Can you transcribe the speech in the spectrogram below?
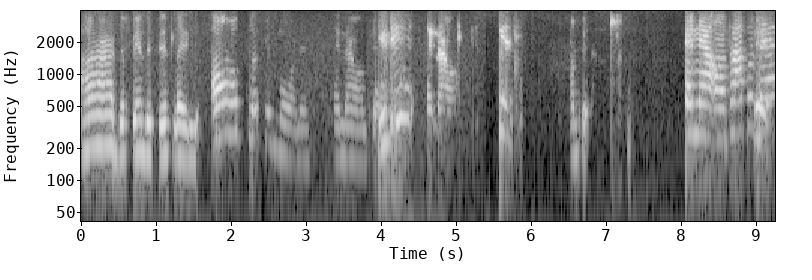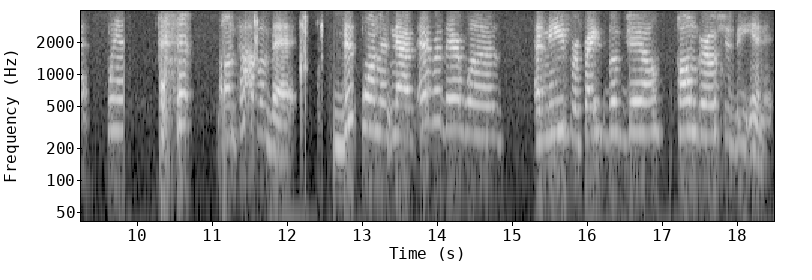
I defended this lady all flipping morning, and now I'm pissed. You did. And now I'm pissed. And now on top of Yeah. that, when on top of that, this woman now if ever there was a need for Facebook jail, homegirl should be in it.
